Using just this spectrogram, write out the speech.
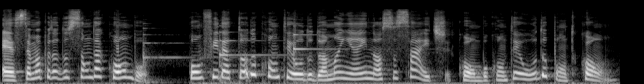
Esta é uma produção da Combo. Confira todo o conteúdo do amanhã em nosso site comboconteúdo.com.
